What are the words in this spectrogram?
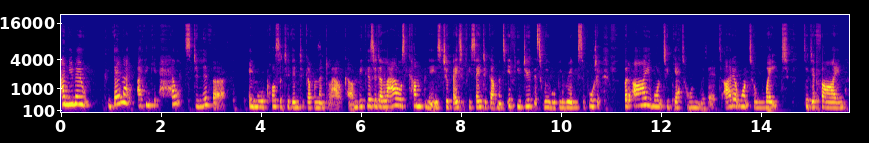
And you know, then I, I think it helps deliver a more positive intergovernmental outcome because it allows companies to basically say to governments, if you do this, we will be really supportive. But I want to get on with it. I don't want to wait to define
